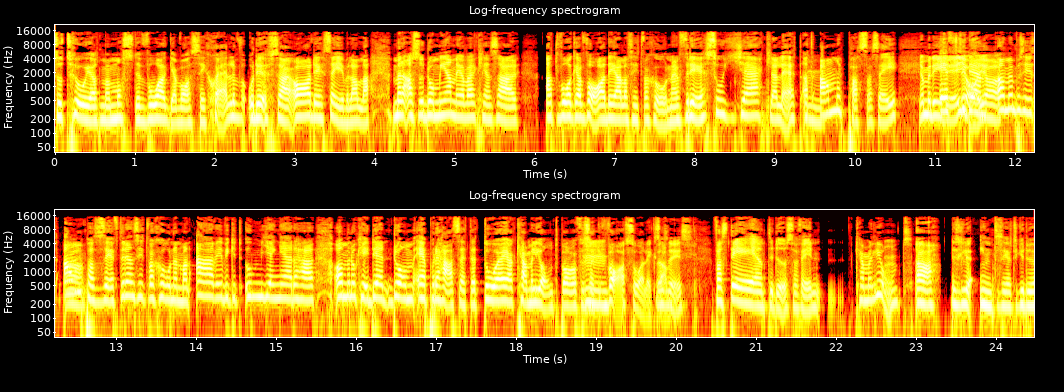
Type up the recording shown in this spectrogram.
så tror jag att man måste våga vara sig själv och det är så här, ja det säger väl alla. Men alltså då menar jag verkligen så här att våga vara det i alla situationer för det är så jäkla lätt att anpassa sig ja men det är ju det efter jag den, gör. ja men precis, anpassa sig efter den situationen man är i, vilket umgänge är det här, ja men okej den, de är på det här sättet, då är jag kameleont bara och försöker vara så liksom. Precis. Fast det är inte du Sofie. Kameleont. Ja, det skulle jag inte säga, jag tycker du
